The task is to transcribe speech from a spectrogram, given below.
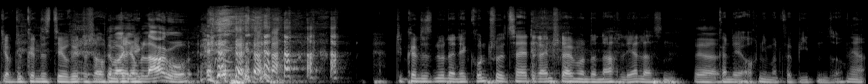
Ich glaube, du könntest theoretisch auch da nur war ich am Lago. du könntest nur deine Grundschulzeit reinschreiben und danach leer lassen. Ja. Kann dir ja auch niemand verbieten. So. Ja.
